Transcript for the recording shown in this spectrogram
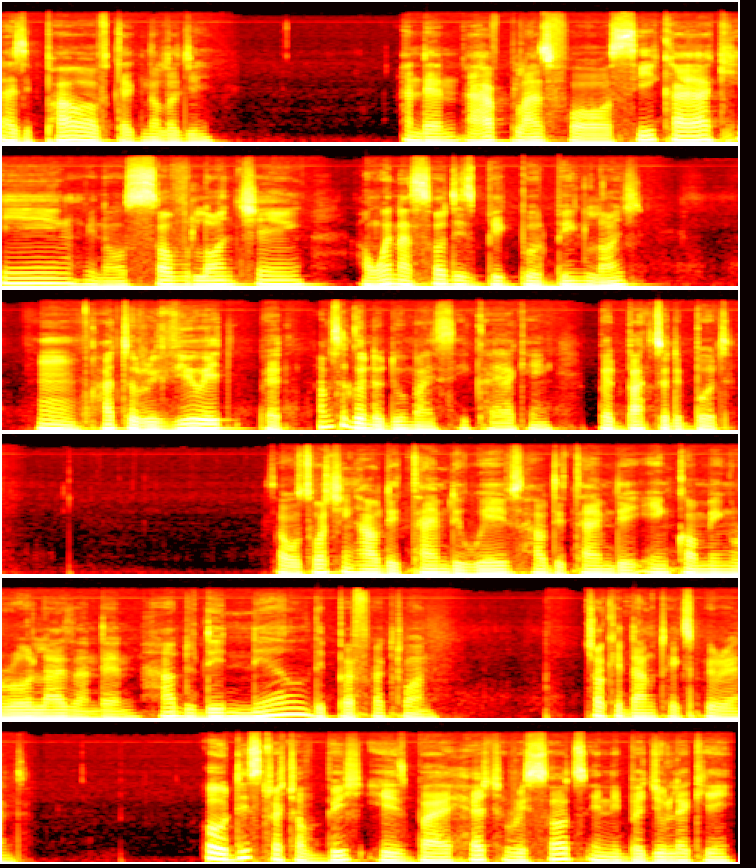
That's the power of technology. And then I have plans for sea kayaking, you know, soft launching. And when I saw this big boat being launched, hmm, had to review it, but I'm still going to do my sea kayaking. But back to the boat. So I was watching how they time the waves, how they time the incoming rollers, and then how do they nail the perfect one? Chalk it down to experience. Oh, this stretch of beach is by H Resorts in Ibeju-Lekki.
